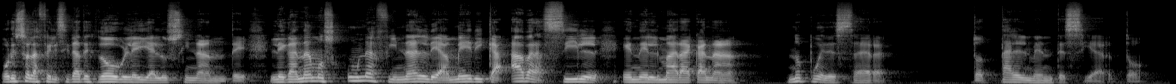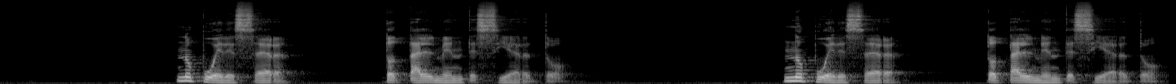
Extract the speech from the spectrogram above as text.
Por eso la felicidad es doble y alucinante. Le ganamos una final de América a Brasil en el Maracaná. No puede ser totalmente cierto. No puede ser totalmente cierto. No puede ser totalmente cierto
